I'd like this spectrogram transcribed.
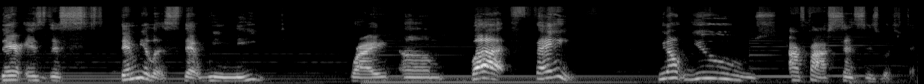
there is this stimulus that we need, right? Um, but faith, we don't use our five senses with faith,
